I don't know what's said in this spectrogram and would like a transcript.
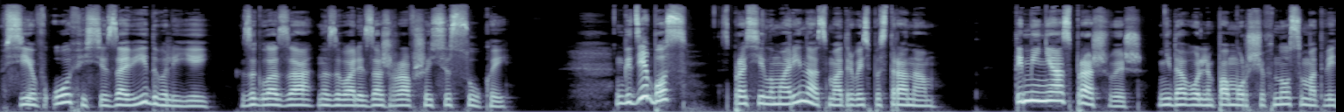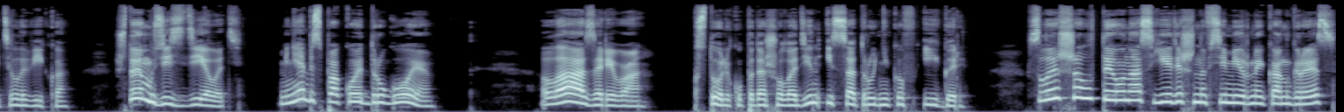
Все в офисе завидовали ей, за глаза называли зажравшейся сукой. «Где босс?» — спросила Марина, осматриваясь по сторонам. «Ты меня спрашиваешь?» — недовольно поморщив носом, ответила Вика. Что ему здесь делать? Меня беспокоит другое. Лазарева. К столику подошел один из сотрудников Игорь. «Слышал, ты у нас едешь на Всемирный конгресс?»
